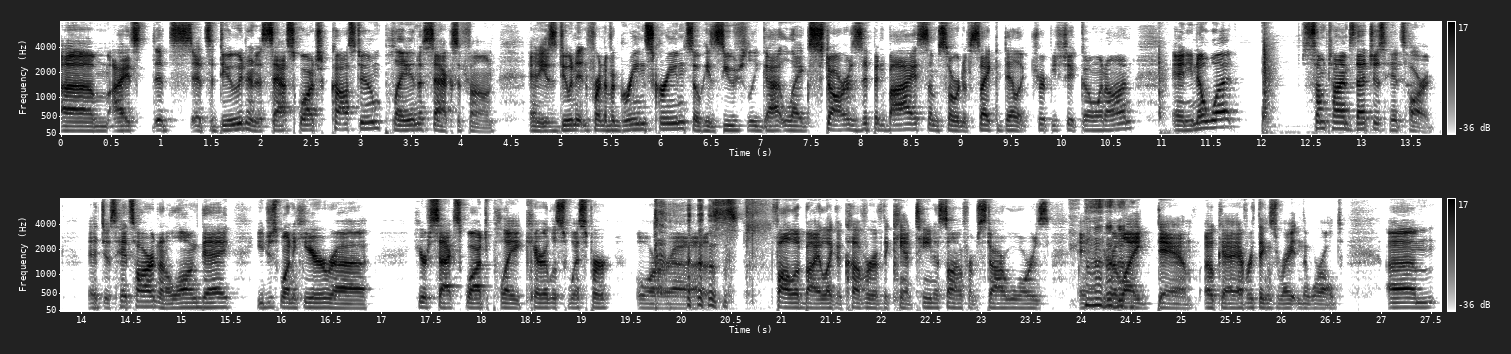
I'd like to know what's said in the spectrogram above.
Um, I it's it's a dude in a Sasquatch costume playing a saxophone, and he's doing it in front of a green screen. So he's usually got like stars zipping by, some sort of psychedelic trippy shit going on. And you know what? Sometimes that just hits hard. It just hits hard on a long day. You just want to hear uh, hear Saxsquatch play "Careless Whisper" or uh, followed by like a cover of the Cantina song from Star Wars, and you're like, "Damn, okay, everything's right in the world." Um,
